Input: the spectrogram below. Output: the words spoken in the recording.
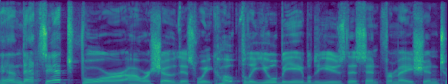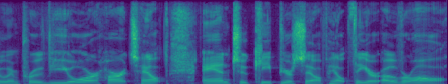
And that's it for our show this week. Hopefully, you'll be able to use this information to improve your heart's health and to keep yourself healthier overall.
